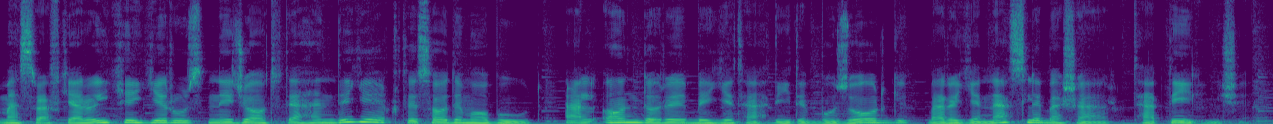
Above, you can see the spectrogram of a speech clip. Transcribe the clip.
مصرفگرایی که یه روز نجات دهنده اقتصاد ما بود الان داره به یه تهدید بزرگ برای نسل بشر تبدیل میشه.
